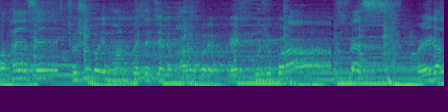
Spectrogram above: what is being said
কথায় আছে, শ্বশুরবাড়ি মন পেতে চাইলে ভালো করে পেট পুজো করা ব্যাস, হয়ে গেল।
